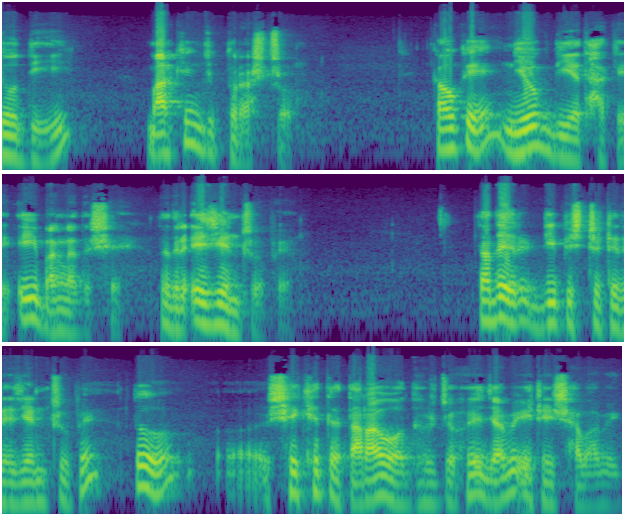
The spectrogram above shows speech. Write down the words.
যদি মার্কিন যুক্তরাষ্ট্র কাউকে নিয়োগ দিয়ে থাকে এই বাংলাদেশে, তাদের এজেন্ট রূপে, তাদের ডিপ স্টেটের এজেন্ট রূপে, তো সেক্ষেত্রে তারাও অধৈর্য হয়ে যাবে, এটাই স্বাভাবিক।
